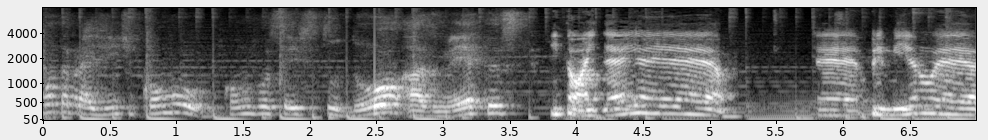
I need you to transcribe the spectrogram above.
Conta pra gente como, como você estudou as metas. Então, a ideia é, é primeiro, é,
